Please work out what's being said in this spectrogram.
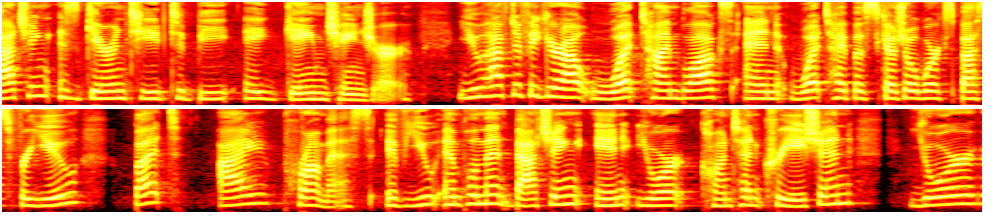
Batching is guaranteed to be a game changer. You have to figure out what time blocks and what type of schedule works best for you. But I promise if you implement batching in your content creation, your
